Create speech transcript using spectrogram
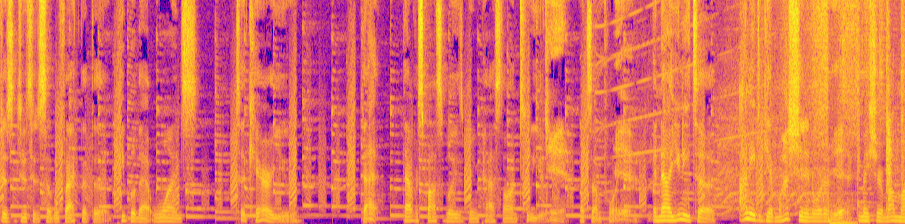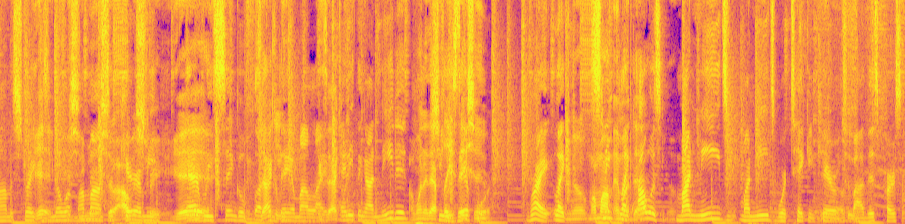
just due to the simple fact that the people that once took care of you, that that responsibility is being passed on to you Yeah. at some point. Yeah. And now you need to. I need to get my shit in order. Yeah. to make sure my mom is straight. Because Yeah, you know what? My mom sure took care of me. Yeah. every single fucking day of my life. Exactly. Anything I needed, I wanted that she was there PlayStation. for. Right, like You know, my mom and my like dad, I was, you know. my needs, my needs were taken care of too. by this person.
